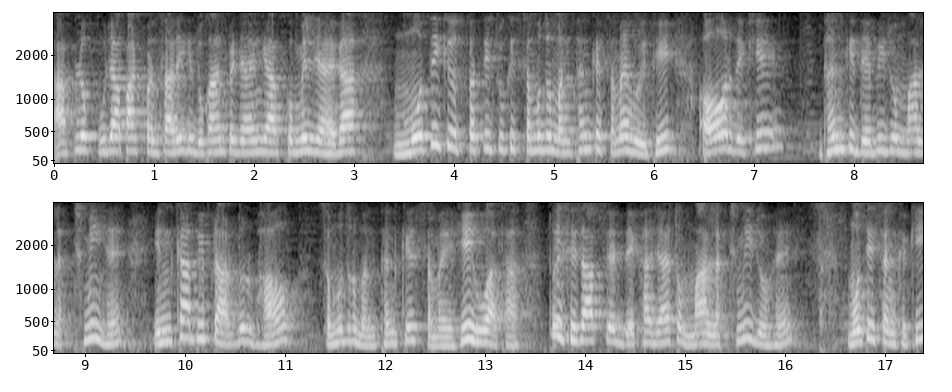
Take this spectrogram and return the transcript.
आप लोग पूजा पाठ पंसारी की दुकान पर जाएँगे, आपको मिल जाएगा। मोती की उत्पत्ति चूँकि समुद्र मंथन के समय हुई थी और देखिए धन की देवी जो माँ लक्ष्मी है, इनका भी प्रादुर्भाव समुद्र मंथन के समय ही हुआ था। तो इस हिसाब से देखा जाए तो माँ लक्ष्मी जो है, मोती शंख की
